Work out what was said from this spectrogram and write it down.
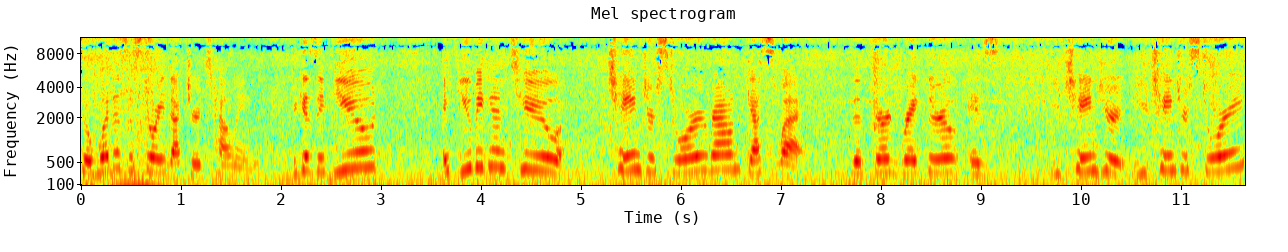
So what is the story that you're telling? Because if you if you begin to change your story around, guess what? The third breakthrough is you change your you change your story,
